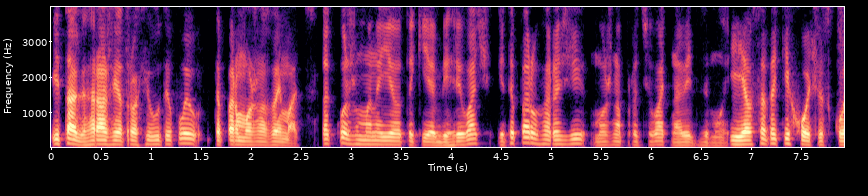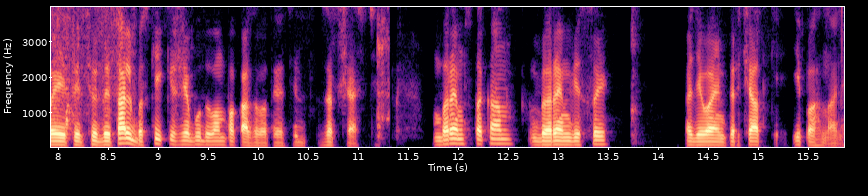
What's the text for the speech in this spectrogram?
І так, гараж я трохи утеплив, тепер можна займатися. Також в мене є отакий обігрівач, і тепер у гаражі можна працювати навіть зимою. І я все-таки хочу склеїти цю деталь, бо скільки ж я буду вам показувати ці запчасті. Беремо стакан, беремо віси, одягаємо перчатки і погнали.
